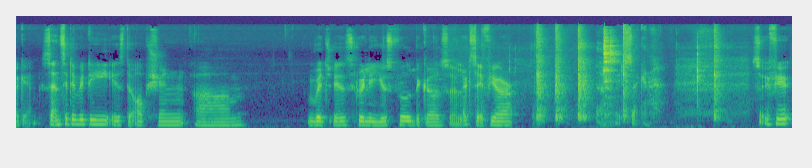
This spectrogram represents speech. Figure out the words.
Okay sensitivity is the option um, which is really useful because uh, let's say if you're uh, wait a second. So if you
